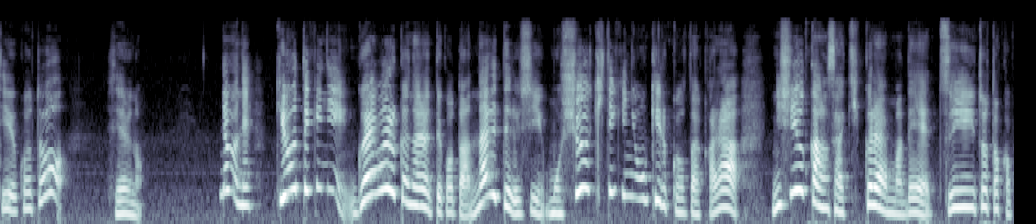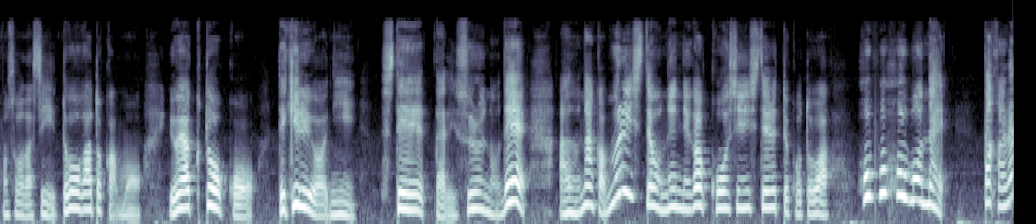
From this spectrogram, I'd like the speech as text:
ていうことをしてるの。もね基本的に具合悪くなるってことは慣れてるしもう周期的に起きることだから2週間先くらいまでツイートとかもそうだし動画とかも予約投稿できるようにしてたりするのであのなんか無理しておねんねが更新してるってことはほぼほぼない。だから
